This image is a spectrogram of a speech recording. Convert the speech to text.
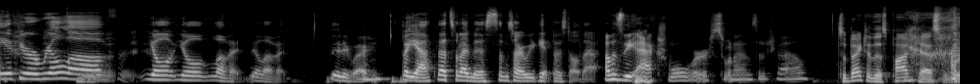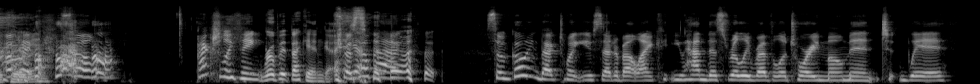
if you're a real love, you'll you'll love it. You'll love it. Anyway, but yeah, that's what I missed. I'm sorry we can't post all that. I was the actual worst when I was a child. So back to this podcast we're recording. Okay, so I actually think Rope it back in, guys. So go back. So going back to what you said about like you had this really revelatory moment with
